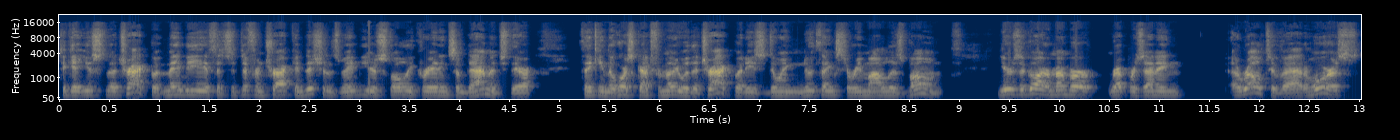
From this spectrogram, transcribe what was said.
to get used to the track. But maybe if it's a different track conditions, maybe you're slowly creating some damage there, thinking the horse got familiar with the track, but he's doing new things to remodel his bone. Years ago, I remember representing a relative. I had a horse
